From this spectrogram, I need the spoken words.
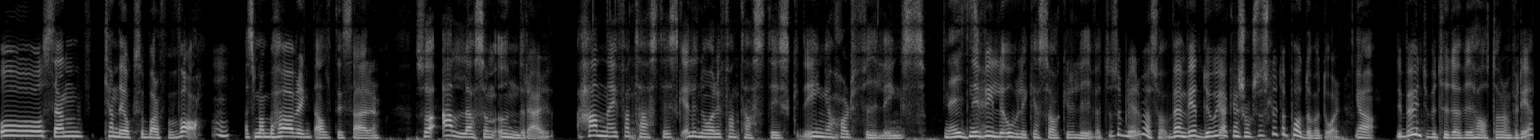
Och sen kan det också bara få vara. Mm. Alltså, man behöver inte alltid så här... Så alla som undrar, Hanna är fantastisk, Elinor är fantastisk, det är inga hard feelings. Nej. Ni ville olika saker i livet och så blev det bara så. Vem vet, du och jag kanske också slutar podda om ett år. Ja. Det behöver inte betyda att vi hatar varandra för det.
